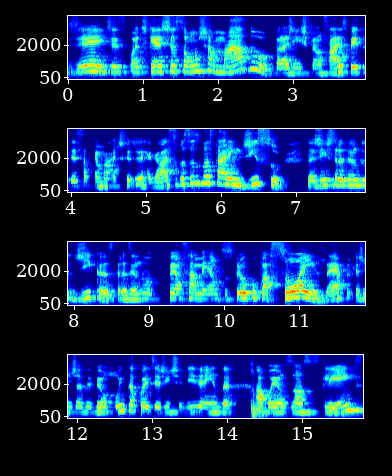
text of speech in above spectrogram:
Gente, esse podcast é só um chamado para a gente pensar a respeito dessa temática de RH. Se vocês gostarem disso, da gente trazendo dicas, trazendo pensamentos, preocupações, né? Porque a gente já viveu muita coisa e a gente vive ainda apoiando os nossos clientes.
